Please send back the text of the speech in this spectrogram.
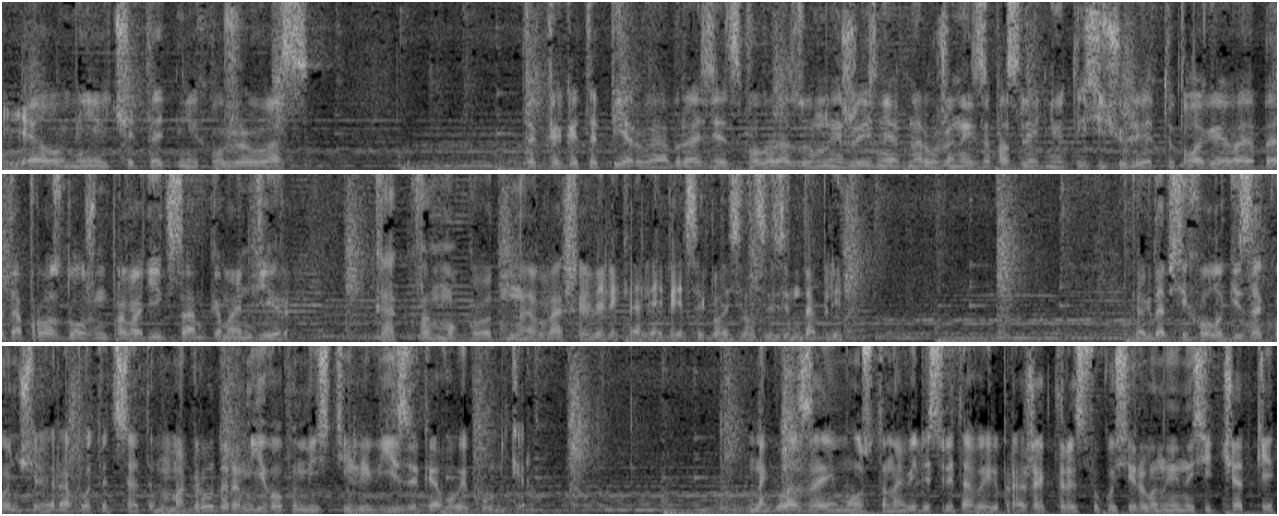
«Я умею читать не хуже вас. Так как это первый образец полуразумной жизни, обнаруженный за последнюю тысячу лет, то, полагаю, этот опрос должен проводить сам командир». «Как вам угодно, ваше великолепие», — согласился Зиндоплит. Когда психологи закончили работать с этим Магрудером, его поместили в языковой бункер. На глаза ему установили световые прожекторы, сфокусированные на сетчатке,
